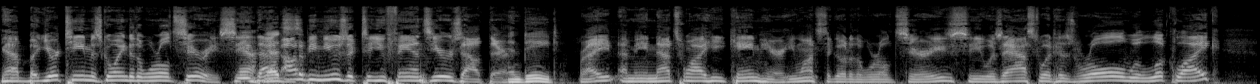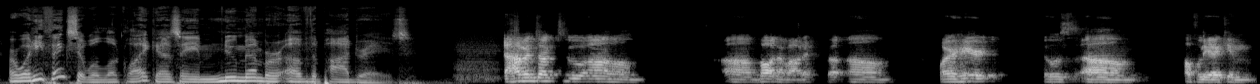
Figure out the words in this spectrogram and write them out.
Yeah, but your team is going to the World Series. See, Yeah, that ought to be music to you fans' ears out there. Indeed. Right? I mean, that's why he came here. He wants to go to the World Series. He was asked what his role will look like or what he thinks it will look like as a new member of the Padres. I haven't talked to um, uh, about it, but um, we're here. It was um, hopefully I can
